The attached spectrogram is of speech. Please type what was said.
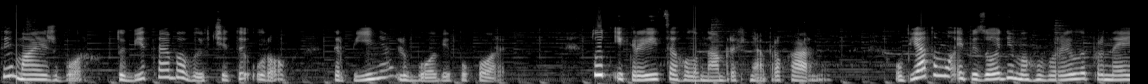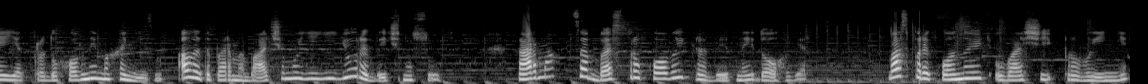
ти маєш борг, тобі треба вивчити урок, терпіння, любові, покори. Тут і криється головна брехня про карму. У п'ятому епізоді ми говорили про неї як про духовний механізм, але тепер ми бачимо її юридичну суть. Карма це безстроковий кредитний договір. Вас переконують у вашій провинні,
